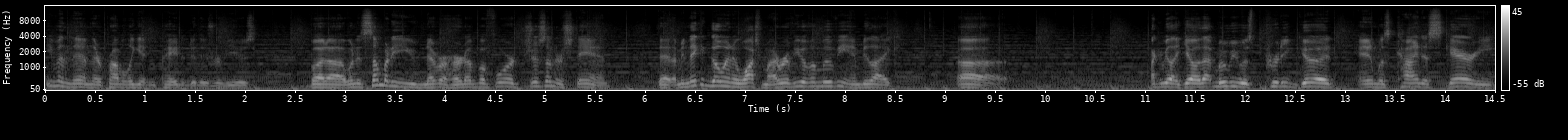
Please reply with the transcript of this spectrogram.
even them, they're probably getting paid to do these reviews. But uh, when it's somebody you've never heard of before, just understand that, I mean, they can go in and watch my review of a movie and be like, uh, I can be like, yo, that movie was pretty good and was kind of scary,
